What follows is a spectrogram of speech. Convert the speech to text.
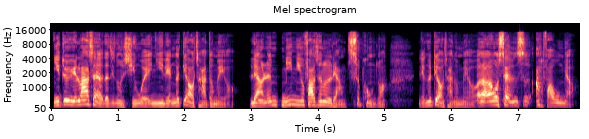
你对于拉塞尔的这种行为，你连个调查都没有。两人明明发生了两次碰撞，连个调查都没有，然后塞恩斯啊罚五秒，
